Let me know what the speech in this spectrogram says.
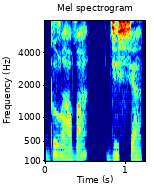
Глава 10.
